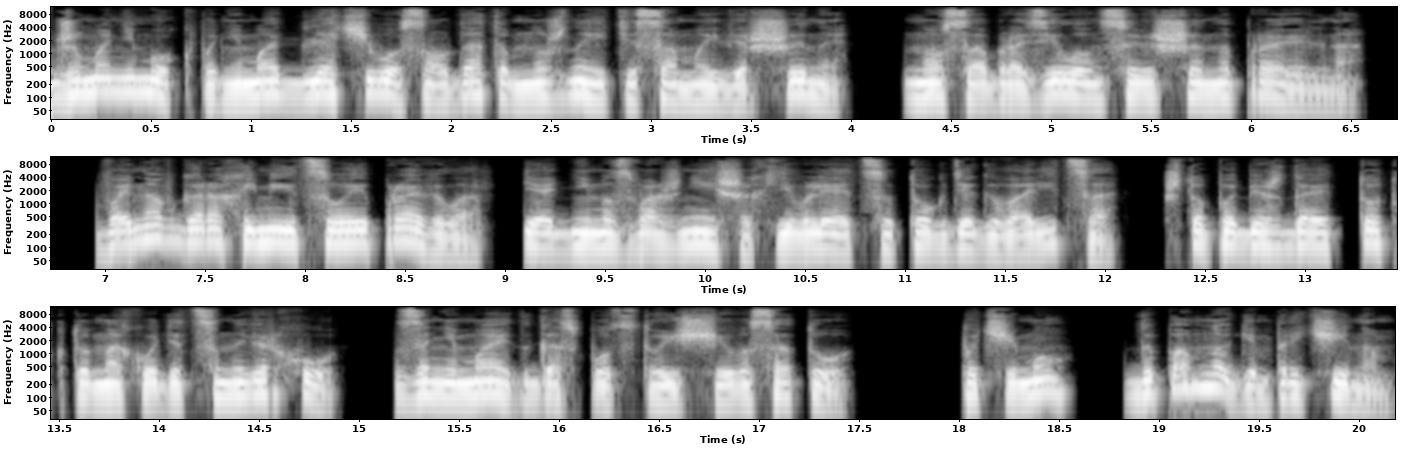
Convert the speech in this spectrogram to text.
Джума не мог понимать, для чего солдатам нужны эти самые вершины, но сообразил он совершенно правильно. Война в горах имеет свои правила, и одним из важнейших является то, где говорится, что побеждает тот, кто находится наверху, занимает господствующую высоту. Почему? Да по многим причинам.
